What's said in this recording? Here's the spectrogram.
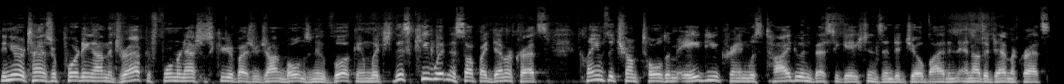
The New York Times reporting on the draft of former National Security Advisor John Bolton's new book, in which this key witness sought by Democrats claims that Trump told him aid to Ukraine was tied to investigations into Joe Biden and other Democrats,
